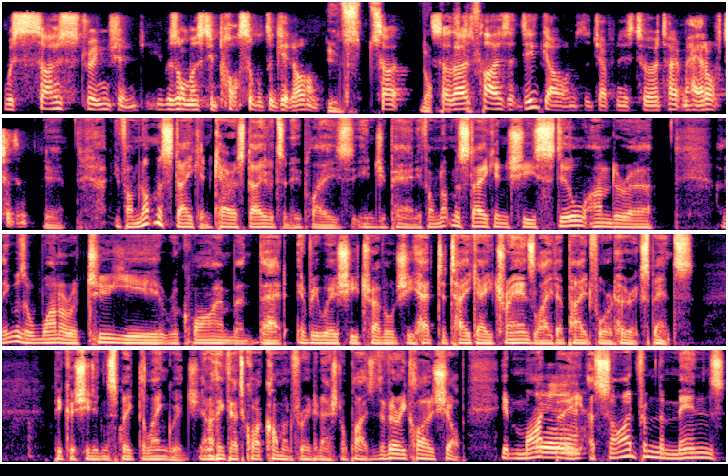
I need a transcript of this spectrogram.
were so stringent it was almost impossible to get on. It's so so those different. players that did go on to the Japanese tour, I take my hat off to them. Yeah, if I'm not mistaken, Karis Davidson, who plays in Japan, if I'm not mistaken, she's still under a I think it was a one or a two year requirement that everywhere she travelled, she had to take a translator paid for at her expense because she didn't speak the language. And I think that's quite common for international players. It's a very closed shop. It might yeah. be, aside from the men's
